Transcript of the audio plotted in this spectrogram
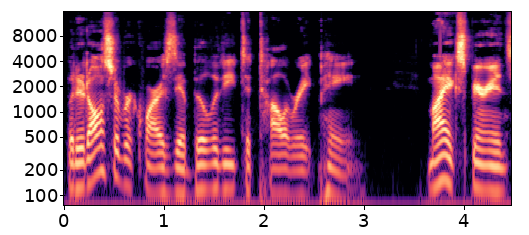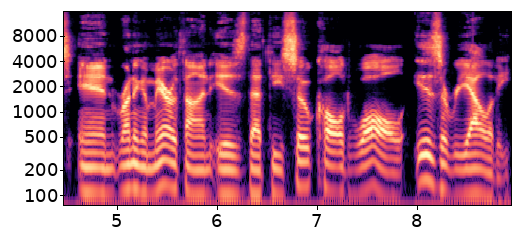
but it also requires the ability to tolerate pain my experience in running a marathon is that the so-called wall is a reality.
